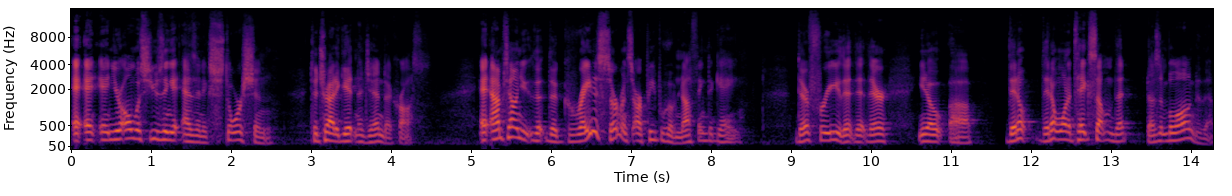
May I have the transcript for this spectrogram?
and, and you're almost using it as an extortion to try to get an agenda across. And I'm telling you, the, the greatest servants are people who have nothing to gain. They're free. That they're, you know, uh, they don't they don't want to take something that doesn't belong to them.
